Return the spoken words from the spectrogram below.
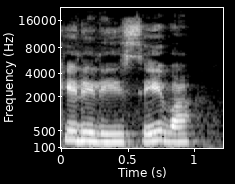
केलेली सेवा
